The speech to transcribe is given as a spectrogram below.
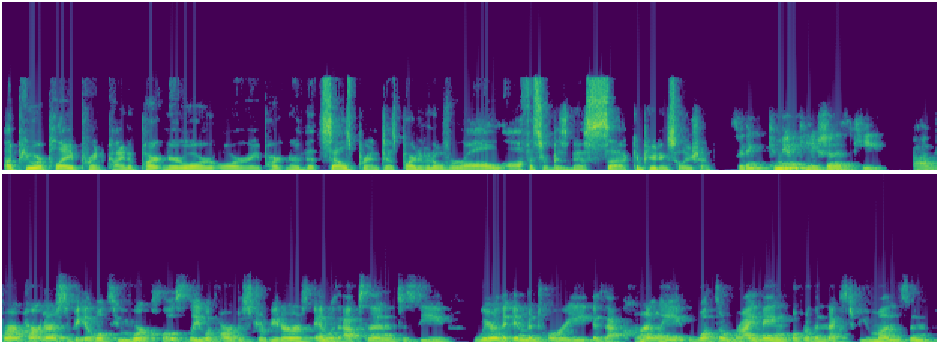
a pure play print kind of partner or or a partner that sells print as part of an overall office or business uh, computing solution? So i think communication is key uh, for our partners to be able to mm. work closely with our distributors and with epson to see where the inventory is at currently what's arriving over the next few months and,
